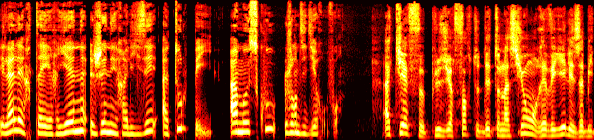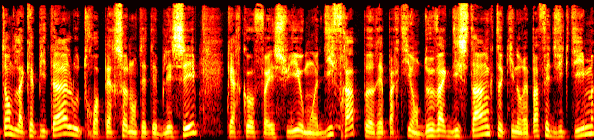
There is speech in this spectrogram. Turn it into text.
et l'alerte aérienne généralisée à tout le pays. À Moscou, Jean-Didier Rouvroy. À Kiev, plusieurs fortes détonations ont réveillé les habitants de la capitale où trois personnes ont été blessées. Kharkov a essuyé au moins dix frappes réparties en deux vagues distinctes qui n'auraient pas fait de victimes.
